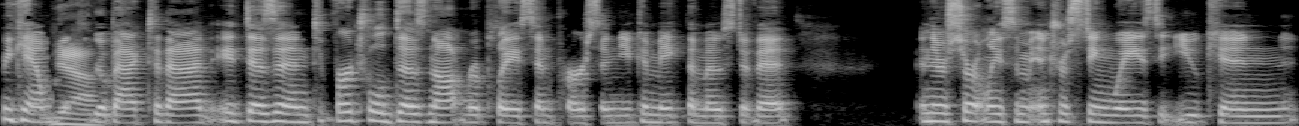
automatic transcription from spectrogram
We can't Yeah. go back to that. It doesn't, virtual does not replace in person. You can make the most of it. And there's certainly some interesting ways that you can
